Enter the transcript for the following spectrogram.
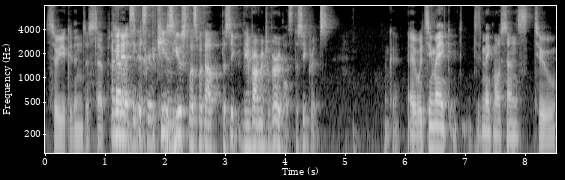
so you could intercept. I mean, Yeah, it's, but it's the key is useless without the sec- the environmental variables, the secrets. Okay, it would seem make to make more sense to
